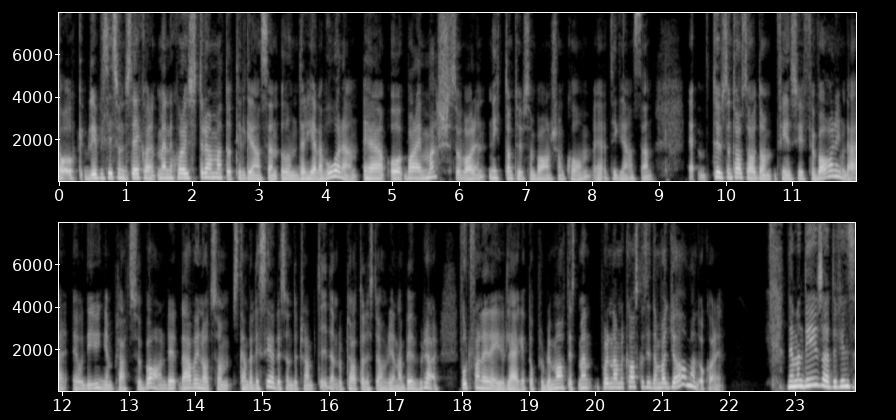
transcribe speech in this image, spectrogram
Och det är precis som du säger Karin, människor har ju strömmat då till gränsen under hela våren. Eh, och bara i mars så var det 19 000 barn som kom eh, till gränsen. Eh, tusentals av dem finns ju i förvaring där eh, och det är ju ingen plats för barn. Det, det här var ju något som skandaliserades under Trump-tiden. Då pratades det om rena burar. Fortfarande är ju läget då problematiskt. Men på den amerikanska sidan, vad gör man då, Karin? Nej men det är ju så att det finns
